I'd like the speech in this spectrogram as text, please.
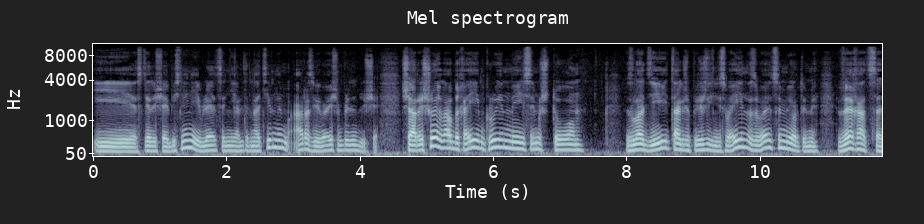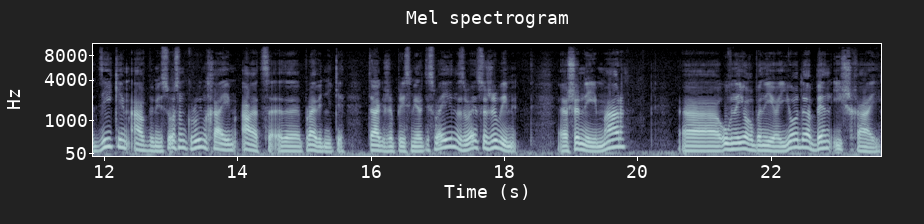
И следующее объяснение является не альтернативным, а развивающим предыдущее. Шарышой валбехаим круем мейсим, что злодеи также при жизни своей называются мертвыми. Вегат садиким авбемисосом круем хаим, а э, праведники – также при смерти своей называются живыми. Э, Шенеймар, э, Увнаёг бен бен Ишхай.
